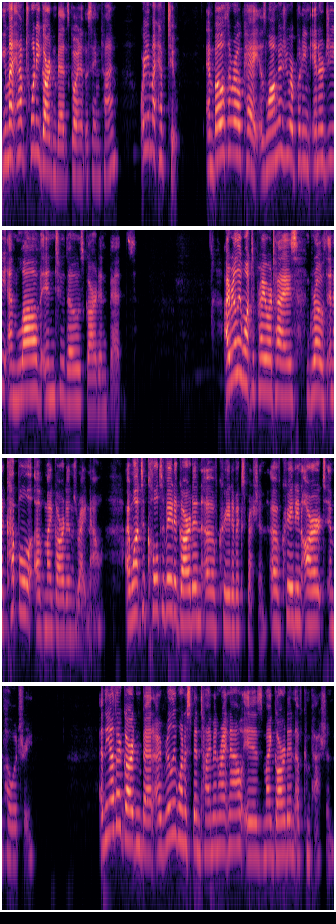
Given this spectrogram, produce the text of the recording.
You might have 20 garden beds going at the same time, or you might have two. And both are okay as long as you are putting energy and love into those garden beds. I really want to prioritize growth in a couple of my gardens right now. I want to cultivate a garden of creative expression, of creating art and poetry. And the other garden bed I really want to spend time in right now is my garden of compassion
